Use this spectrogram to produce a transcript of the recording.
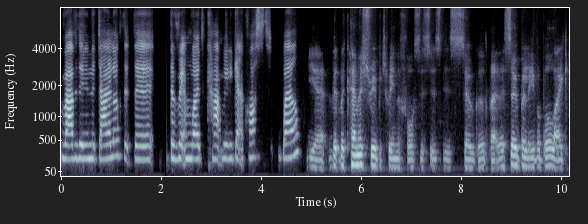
rather than in the dialogue that the the written words can't really get across well. Yeah, the, the chemistry between the four sisters is so good. Like they're so believable. Like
